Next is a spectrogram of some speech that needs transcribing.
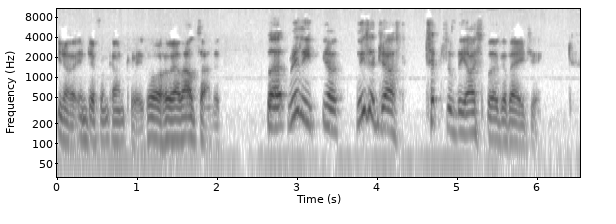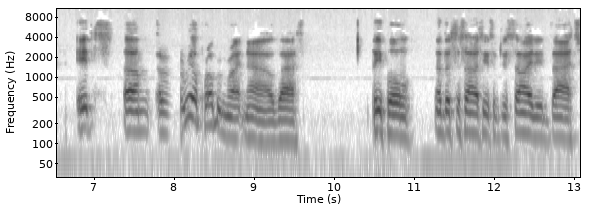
you know, in different countries, or who have Alzheimer's. But really, you know, these are just tips of the iceberg of aging. It's um, a, real problem right now that people, the societies have decided that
